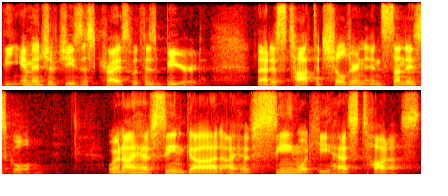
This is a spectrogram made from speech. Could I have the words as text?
the image of Jesus Christ with his beard that is taught to children in Sunday school. When I have seen God, I have seen what he has taught us.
